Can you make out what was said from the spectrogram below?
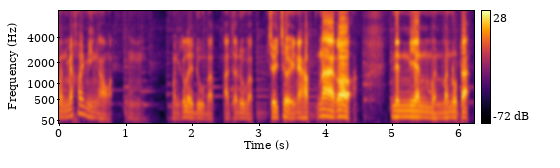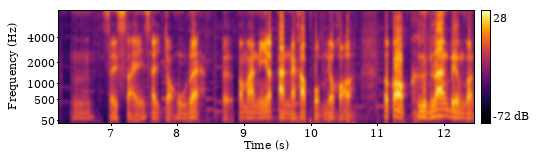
มันไม่ค่อยมีเงาอะอืมมันก็เลยดูแบบอาจจะดูแบบเฉยๆนะครับ หน้าก็เนียนๆเหมือนมนุษย์อะอืมใสๆใส่เจาะหูด้วย เออประมาณนี้ละกันนะครับ ผมเดี๋ยวขอประกอบคืนร่างเดิมก่อน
